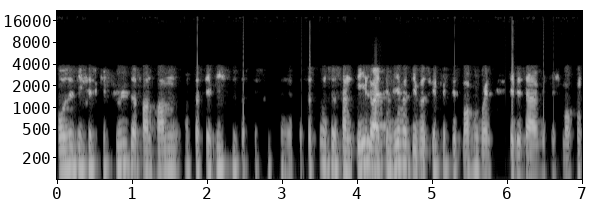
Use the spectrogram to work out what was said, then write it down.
positives Gefühl davon haben und dass sie wissen, dass das funktioniert. Das heißt, uns sind die Leute lieber, die was wirklich das machen wollen, die das auch wirklich machen.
